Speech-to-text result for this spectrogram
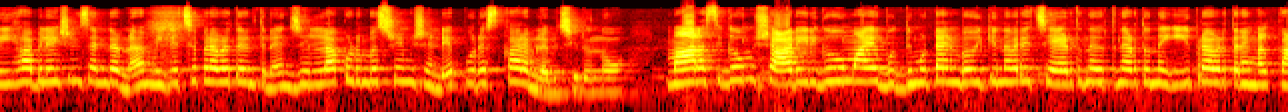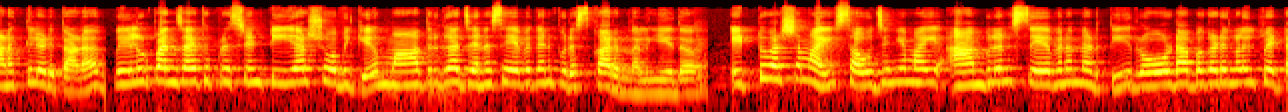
റീഹാബിലേഷൻ സെന്ററിന് മികച്ച പ്രവർത്തനത്തിന് ജില്ലാ കുടുംബശ്രീ മിഷന്റെ പുരസ്കാരം ലഭിച്ചിരുന്നു. മാനസികവും ശാരീരികവുമായ ബുദ്ധിമുട്ട് അനുഭവിക്കുന്നവരെ ചേർത്ത് നിർത്തി നടത്തുന്ന ഈ പ്രവർത്തനങ്ങൾ കണക്കിലെടുത്താണ് Veloor panchayat president T R ശോഭിക്ക് മാതൃകാ ജനസേവകൻ പുരസ്കാരം നൽകിയത്. എട്ടു വർഷമായി സൗജന്യമായി ആംബുലൻസ് സേവനം നടത്തി റോഡ് അപകടങ്ങളിൽപ്പെട്ട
